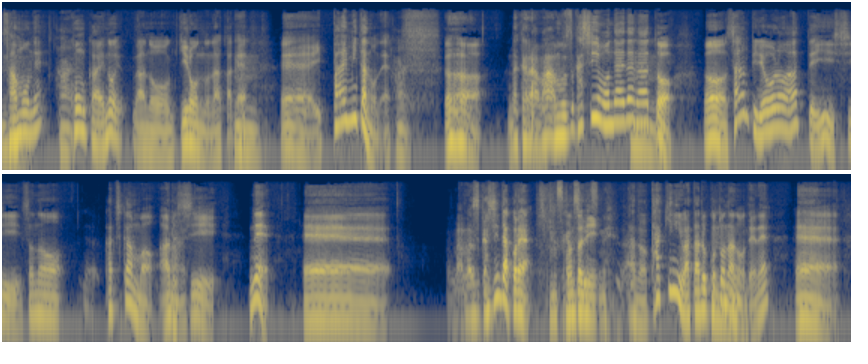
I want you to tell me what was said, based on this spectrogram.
差もね、はい。今回の、あの、議論の中で、うん。えーいっぱい見たのね。はい。うん。だからまあ難しい問題だなと。うん、賛否両論あっていいし、その価値観もあるし、ね、えー、まあ難しいんだ、これ。難しい本当に。あの、多岐にわたることなのでね、えー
